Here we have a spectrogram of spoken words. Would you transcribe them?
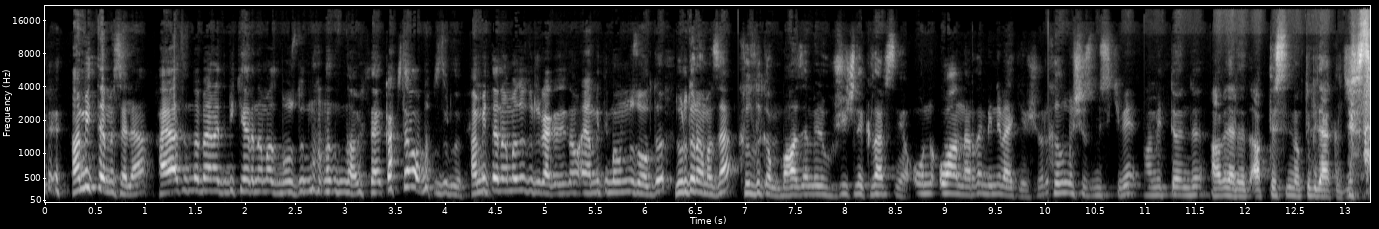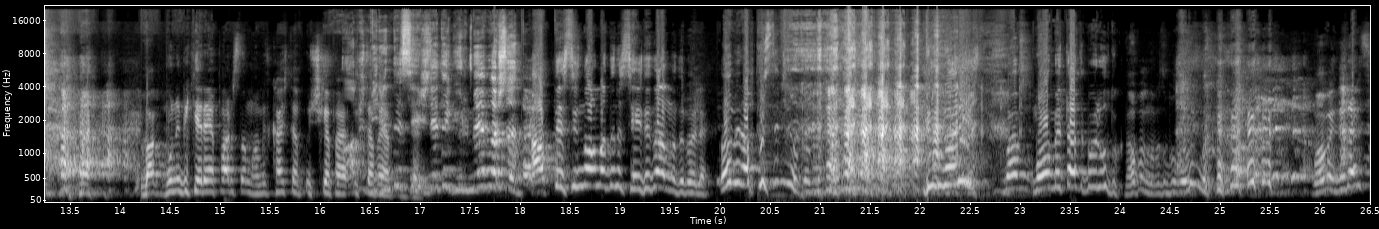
Hamit de mesela hayatımda ben hadi bir kere namaz bozdurdum anladım da sen kaç defa bozdurdun? Hamit de namaza durduk arkadaşlar. Hamit imamımız oldu. Durdu namaza. Kıldık ama bazen böyle huşu içinde kılarsın ya. O, o anlardan birini belki yaşıyorum. Kılmışız mis gibi. Hamit döndü. Abiler dedi abdestim yoktu bir daha kılacağız. Bak bunu bir kere yaparsam Hamit kaç defa? Üç defa, üç Abi defa birinde yaptı. secdede gülmeye başladı. Abdestinin olmadığını secdede anladı böyle. Lan benim abdestim yok. Biz böyleyiz. Ben, Muhammed artık böyle olduk. Ne yapalım namazı bozalım mı? Muhammed ne dersin?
